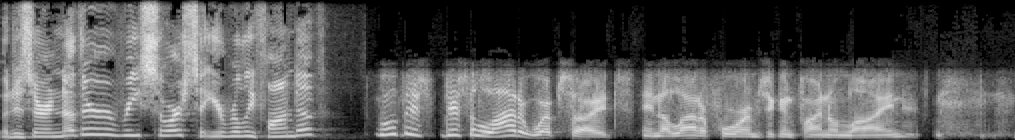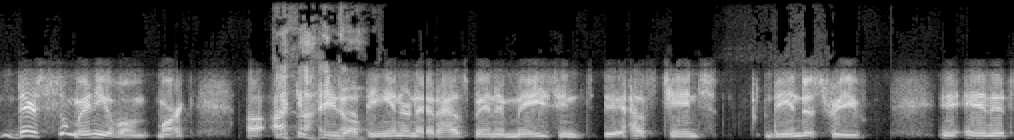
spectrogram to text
But is there another resource that you're really fond of? Well, there's there's a lot of websites and a lot of forums you can find online. there's so many of them, Mark. Uh, I can say I that the internet has been amazing. It has changed the industry, and it's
